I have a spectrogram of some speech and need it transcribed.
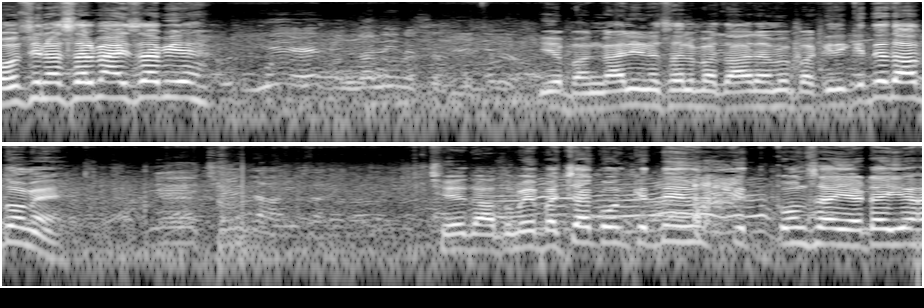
कौन सी नस्ल में ऐसा भी है ये बंगाली नस्ल बता रहे हैं हमें बकरी। कितने दांतों में? छः दांतों में। बच्चा कौन कितने कौन सा है हटाइया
